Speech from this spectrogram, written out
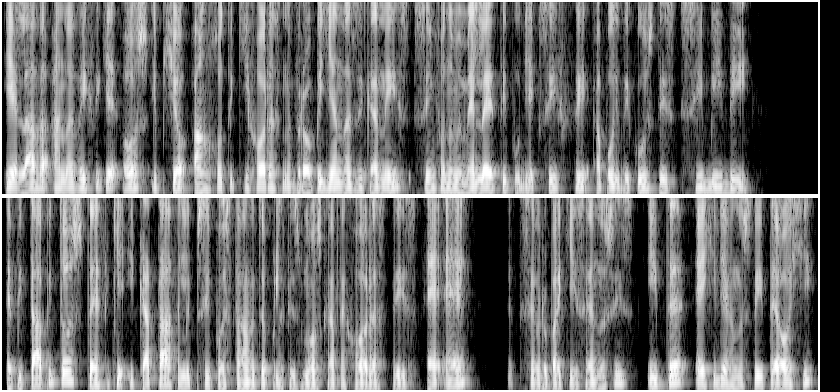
Η Ελλάδα αναδείχθηκε ως η πιο αγχωτική χώρα στην Ευρώπη για να ζει κανείς, σύμφωνα με μελέτη που διεξήχθη από ειδικούς της CBD. Επιτάπητος τέθηκε η κατάθλιψη που αισθάνεται ο πληθυσμός κάθε χώρας της ΕΕ, της Ευρωπαϊκής Ένωσης, είτε έχει διαγνωστεί είτε όχι,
